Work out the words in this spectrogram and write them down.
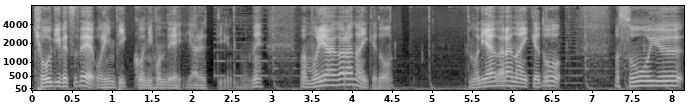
競技別でオリンピックを日本でやるっていうのをね、まあ、盛り上がらないけど、盛り上がらないけど、まあ、そういう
